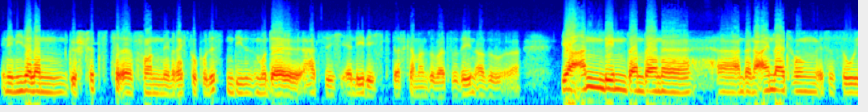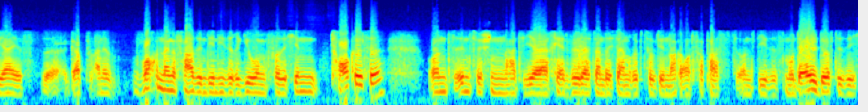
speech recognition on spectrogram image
in den Niederlanden gestützt äh, von den Rechtspopulisten. Dieses Modell hat sich erledigt. Das kann man soweit so sehen. Also äh, ja, anlehnend an deine äh, an deine Einleitung ist es so, ja, es gab eine wochenlange Phase, in der diese Regierung vor sich hin torkelte. Und inzwischen hat ihr Gerd Wilders dann durch seinen Rückzug den Knockout verpasst. Und dieses Modell dürfte sich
